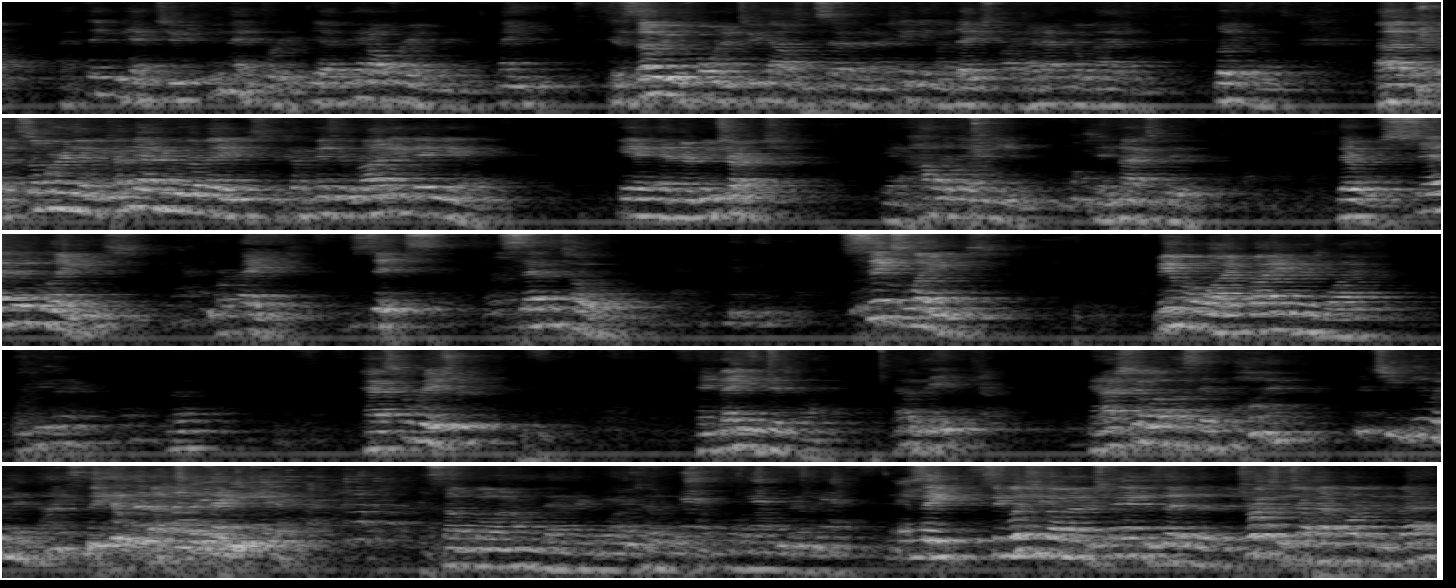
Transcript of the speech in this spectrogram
I think we had two, we had three. Yeah, we had all three of them maybe. Because Zoe was born in 2007, and I can't get my dates right. I'd have to go back and look at those. Uh, but somewhere in there, we come down here with our babies to come visit Ronnie and Danielle in, in their new church in a Holiday Inn in Knoxville. There were seven ladies, or eight, six, seven total. Six ladies. Me and my wife, Ronnie and his wife. Were you there? No. Pastor Richard and maybe his wife. That was it. And I show up, I said, Boy, what you doing in that nice inn? Something going on down here, boy. I'm telling you, something going on down there. See, see, what you don't understand is that the, the trucks that y'all have parked in the back,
